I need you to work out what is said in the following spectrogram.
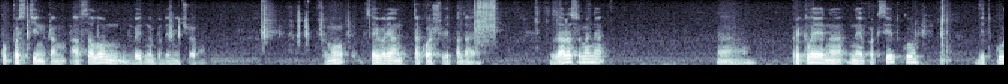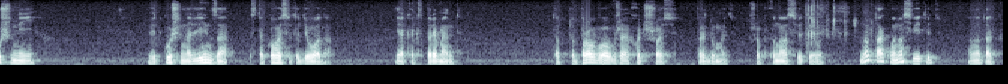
по, по стінкам, а в салон видно буде нічого. Тому цей варіант також відпадає. Зараз у мене е, приклеєна на епоксидку відкушений, відкушена лінза з такого світодіода, як експеримент. Тобто пробував вже хоч щось придумати, щоб воно світило. Ну так, воно світить. Воно так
